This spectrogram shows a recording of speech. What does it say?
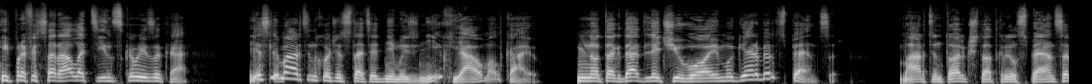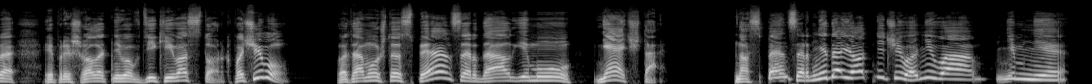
и профессора латинского языка. Если Мартин хочет стать одним из них, я умолкаю. Но тогда для чего ему Герберт Спенсер? Мартин только что открыл Спенсера и пришел от него в дикий восторг. Почему? Потому что Спенсер дал ему нечто. Но Спенсер не дает ничего ни вам, ни мне,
